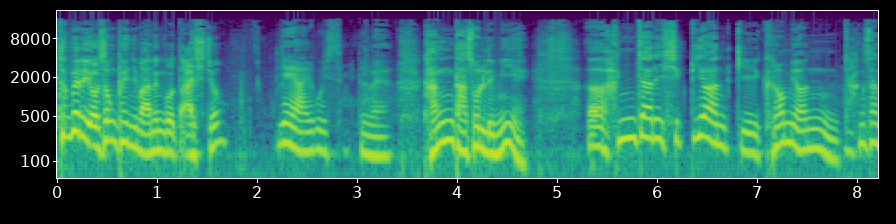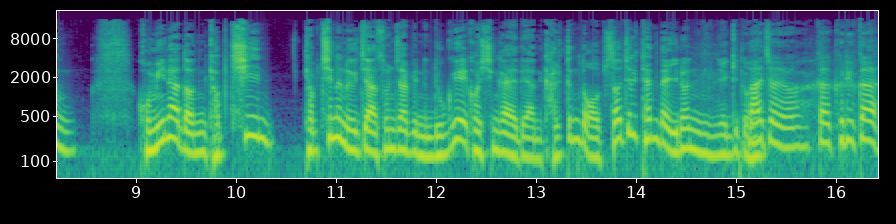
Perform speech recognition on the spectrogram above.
특별히 여성 팬이 많은 것 아시죠? 예, 알고 있습니다. 네. 강다솔 님이 어, 한 자리씩 뛰어앉기 그러면 항상 고민하던 겹친 겹치는 의자 손잡이는 누구의 것인가에 대한 갈등도 없어질 텐데 이런 얘기도 맞아요. 그러니까 그러니까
